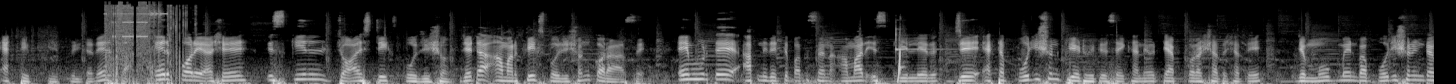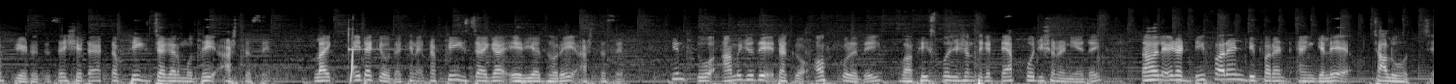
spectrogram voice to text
অ্যাক্টিভ ক্রিপ ফিল্টারের কাজ। এরপরে আসে স্কিল জয়স্টিক্স পজিশন যেটা আমার ফিক্স পজিশন করা আছে। এই মুহূর্তে আপনি দেখতে পাচ্ছেন আমার স্কিলের যে একটা পজিশন ক্রিয়েট হইতেছে এখানে ট্যাপ করার সাথে সাথে যে মুভমেন্ট বা পজিশনিংটা ক্রিয়েট হইতেছে, সেটা একটা ফিক্স জায়গার মধ্যেই আসতেছে। লাইক এটাকেও দেখেন, একটা ফিক্স জায়গা এরিয়া ধরেই আসতেছে। কিন্তু আমি যদি এটাকে অফ করে দেই বা ফিক্স পজিশন থেকে ট্যাপ পজিশনে নিয়ে যাই, তাহলে এটা ডিফারেন্ট ডিফারেন্ট অ্যাঙ্গেলে চালু হচ্ছে।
